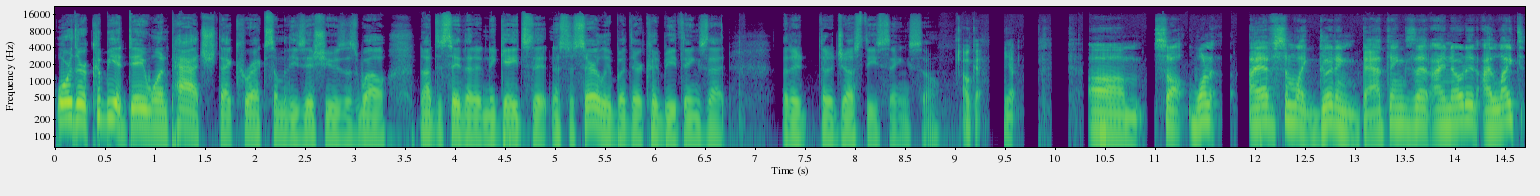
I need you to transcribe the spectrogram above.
or there could be a day one patch that corrects some of these issues as well. Not to say that it negates it necessarily, but there could be things that that that adjust these things. So okay, yep. Um, so one, I have some like good and bad things that I noted. I liked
